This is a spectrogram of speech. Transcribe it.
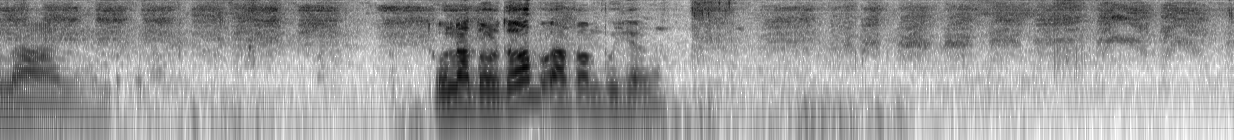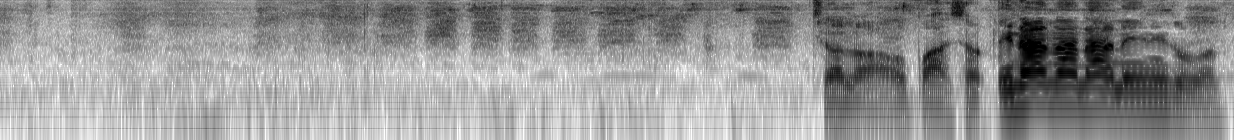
ના નહીં તું ના તોડતો બાપા પૂછ્યા ચલો આવો પાછળ. એ ના ના ના નહીં નહીં તોડવાનું.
